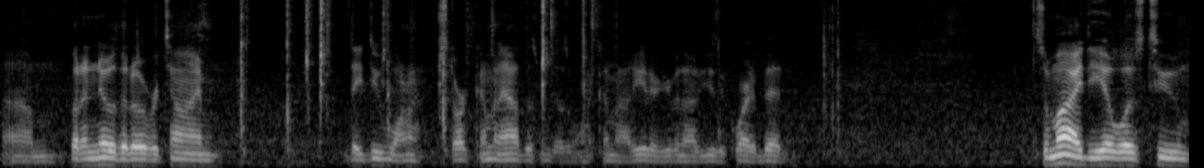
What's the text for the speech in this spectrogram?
Um, but I know that over time they do want to start coming out. This one doesn't want to come out either, even though I've used it quite a bit. So my idea was to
